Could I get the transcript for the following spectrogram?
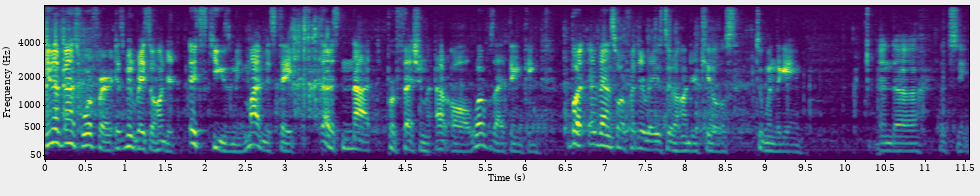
in Advanced Warfare, it's been raised to 100. Excuse me, my mistake. That is not professional at all. What was I thinking? But Advanced Warfare, they raised to 100 kills to win the game. And, uh, let's see.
